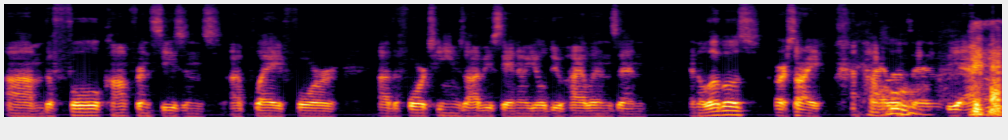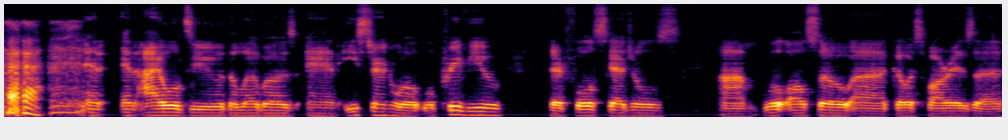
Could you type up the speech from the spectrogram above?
um, the full conference seasons uh, play for uh, the four teams. Obviously, I know you'll do Highlands and and the Lobos, or sorry, Highlands Ooh. and the Aggies, and and I will do the Lobos and Eastern. We'll we'll preview their full schedules. Um, we'll also uh, go as far as uh,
